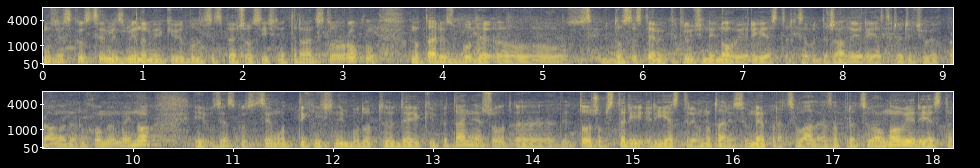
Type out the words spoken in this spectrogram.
У зв'язку з цими змінами, які відбудуться з 1 січня 2013 року, нотаріус буде до системи підключений новий реєстр, це державний реєстр речових прав на нерухоме майно. І у зв'язку з цим технічні будуть деякі питання, що е, для того, щоб старі реєстри в нотаріусів не працювали, а запрацював новий реєстр,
